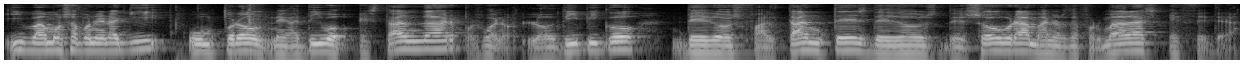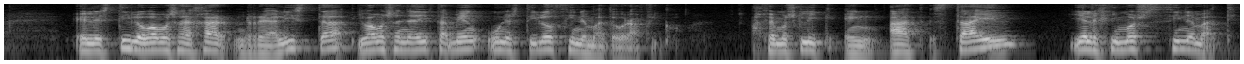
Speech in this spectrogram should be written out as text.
Y vamos a poner aquí un PROM negativo estándar, pues bueno, lo típico, dedos faltantes, dedos de sobra, manos deformadas, etc. El estilo vamos a dejar realista y vamos a añadir también un estilo cinematográfico. Hacemos clic en Add Style y elegimos Cinematic.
